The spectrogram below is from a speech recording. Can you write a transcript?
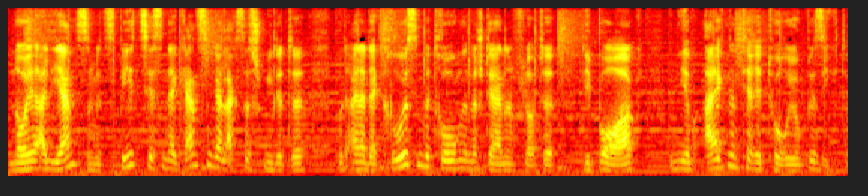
neue Allianzen mit Spezies in der ganzen Galaxis schmiedete und einer der größten Bedrohungen der Sternenflotte, die Borg, in ihrem eigenen Territorium besiegte.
